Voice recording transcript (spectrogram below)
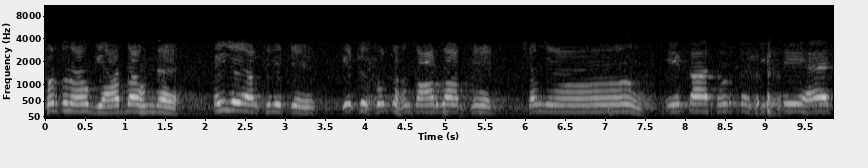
ਸੁਰਤ ਨਾਮ ਗਿਆਤ ਦਾ ਹੁੰਦਾ ਹੈ। ਪਹਿਲੇ ਅਰਥ ਵਿੱਚ ਇੱਥੇ ਸੁਰਤ ਹੰਕਾਰ ਦਾ ਅਰਥ ਹੈ। ਸਮਝਣਾ ਏਕਾ ਸੁਰਤ ਜੀਤੇ ਹੈ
